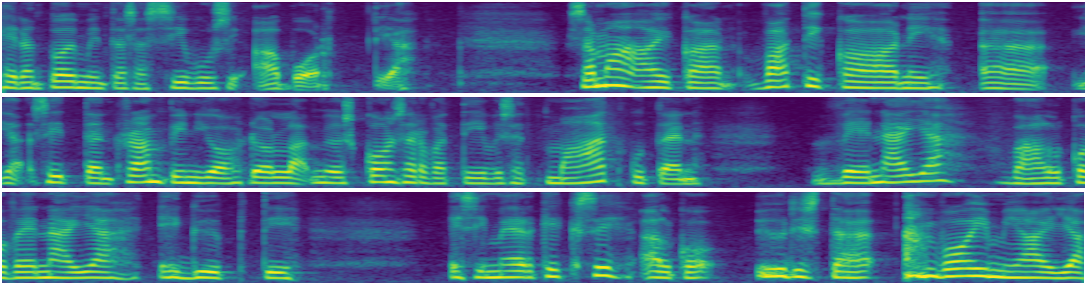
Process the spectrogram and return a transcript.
heidän toimintansa sivusi aborttia – Samaan aikaan Vatikaani ja sitten Trumpin johdolla myös konservatiiviset maat, kuten Venäjä, Valko-Venäjä, Egypti esimerkiksi, alkoi yhdistää voimia ja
